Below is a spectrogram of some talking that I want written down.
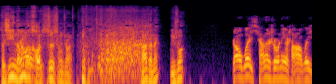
小西能不能好事成双？啊，咋的？你说然后我以前的时候那个啥，我以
